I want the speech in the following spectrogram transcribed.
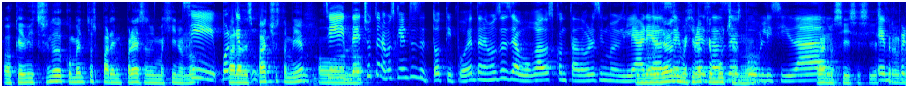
Ok, administración de documentos para empresas, me imagino, ¿no? Sí, porque- ¿Para despachos también? o Sí, no? de hecho tenemos clientes de todo tipo, ¿eh? Tenemos desde abogados, contadores, inmobiliarias, Inmobiliarias, imagino que empresas muchas, de ¿no? publicidad. Bueno, sí, sí, sí, es que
